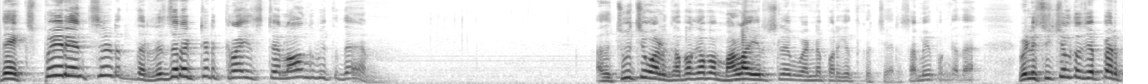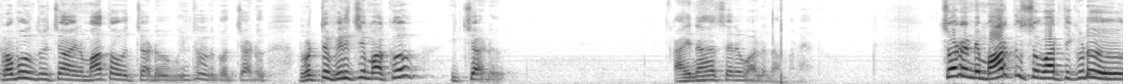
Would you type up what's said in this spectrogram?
They experienced the resurrected Christ along with them అది చూచి వాళ్ళు గబగబ మళ్ళా ఇరుచులేం వెంటనే పరిగెత్తుకొచ్చారు. సమీపం కదా. వీళ్ళు శిష్యులతో చెప్పారు ప్రభువుని చూచాం ఆయన మాతో వచ్చాడు ఇంట్లోకి వచ్చాడు రొట్టె విరిచి మాకు ఇచ్చాడు. అయినా సరే వాళ్ళు నమ్మలేదు. చూడండి మార్కు సువార్తికుడు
